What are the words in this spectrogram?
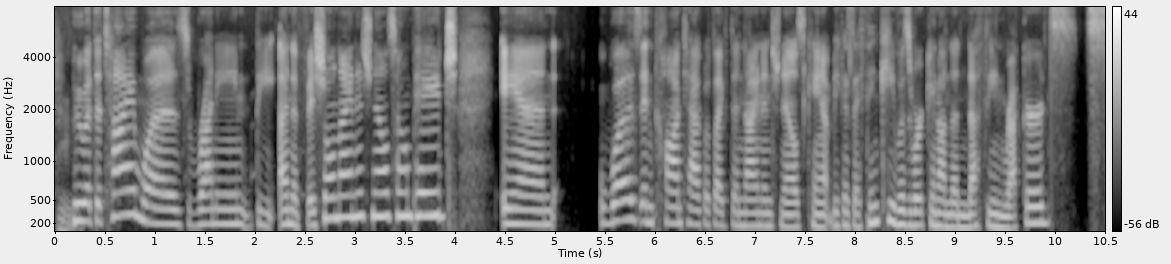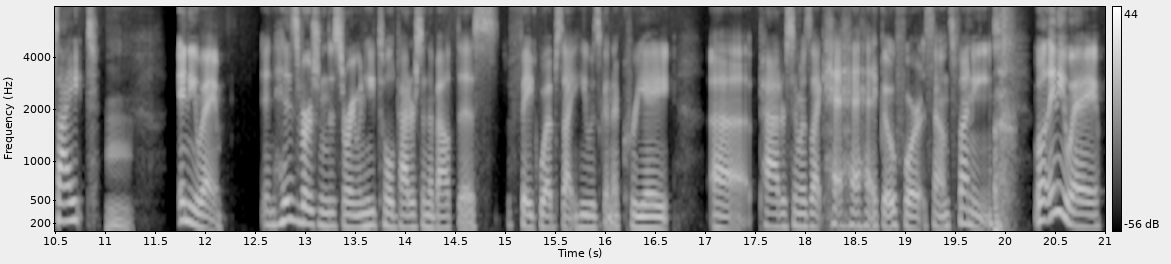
who at the time was running the unofficial Nine Inch Nails homepage and was in contact with like the Nine Inch Nails camp because I think he was working on the Nothing Records site. Hmm. Anyway, in his version of the story, when he told Patterson about this fake website he was going to create, uh, Patterson was like, "Heh heh heh, go for it. Sounds funny." well, anyway,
